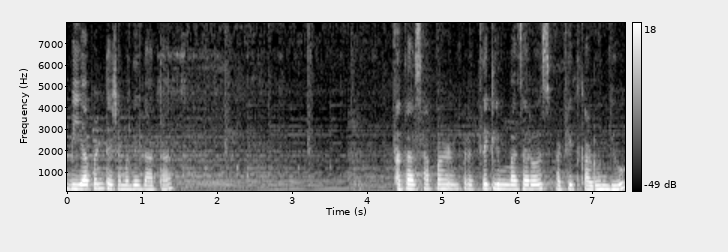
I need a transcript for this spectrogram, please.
बिया पण त्याच्यामध्ये जातात. आता असं आपण प्रत्येक लिंबाचा रस वाटीत काढून घेऊ.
